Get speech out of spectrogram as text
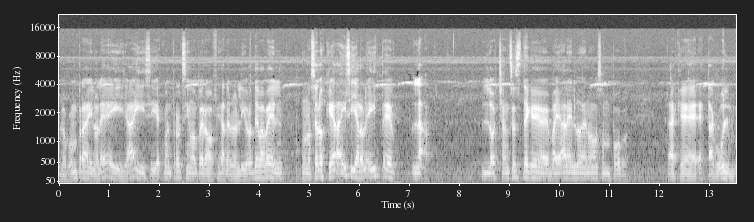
lo compras y lo lees y ya, y sigues con el próximo, pero fíjate, los libros de papel, uno se los queda y si ya lo leíste, la, los chances de que vayas a leerlo de nuevo son pocos. O sea, es que está cool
